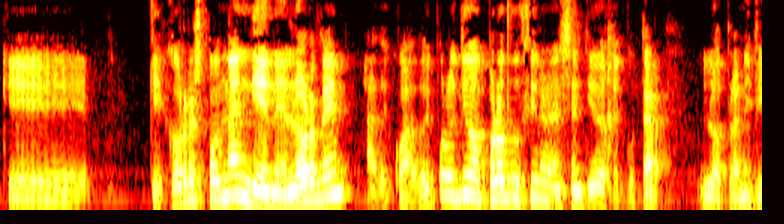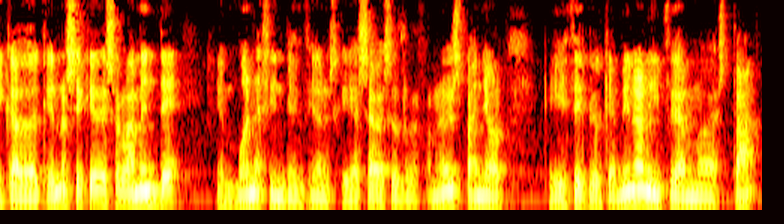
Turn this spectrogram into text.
que, que correspondan y en el orden adecuado. Y por último, producir en el sentido de ejecutar lo planificado, de que no se quede solamente en buenas intenciones, que ya sabes el refranero español que dice que el camino al infierno está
